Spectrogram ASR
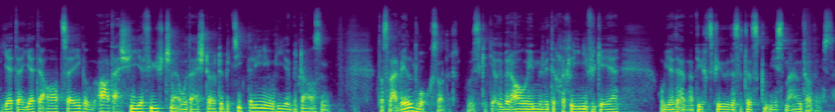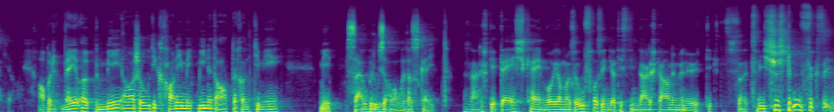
jeder, jeder anzeigen, ah, der ist hier fünf schnell, und der ist dort über die Seitenlinie und hier über das. Und das wäre Wildwuchs, oder? Weil es gibt ja überall immer wieder kleine Vergehen. Und jeder hat natürlich das Gefühl, dass er das melden müsste, oder? Sage, ja. Aber wenn jemand mehr anschuldigt, kann ich mit meinen Daten, könnte ich mehr, mehr selber rausholen, das geht. Also eigentlich die Dashcam, die ja mal so aufgekommen sind, ja, die sind eigentlich gar nicht mehr nötig. Das war so eine Zwischenstufe. Gewesen,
